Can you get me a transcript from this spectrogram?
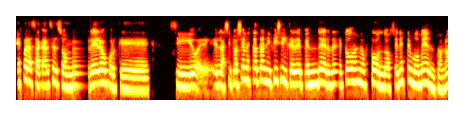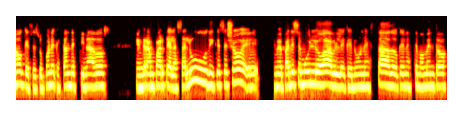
es para sacarse el sombrero porque si eh, la situación está tan difícil que depender de todos los fondos en este momento, ¿no? que se supone que están destinados en gran parte a la salud y qué sé yo, eh, me parece muy loable que en un Estado que en este momento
